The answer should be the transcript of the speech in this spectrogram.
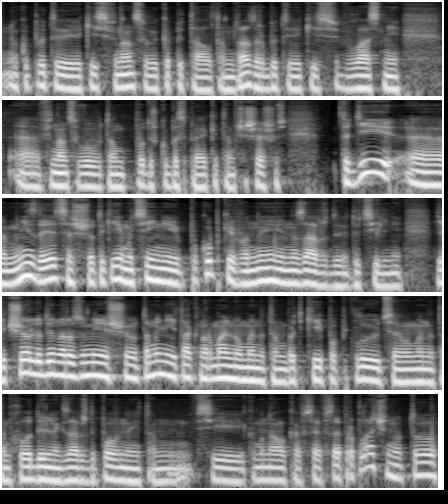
накопити якийсь фінансовий капітал, там, да, зробити якісь власні е, фінансову там, подушку безпеки там, чи ще щось. Тоді е, мені здається, що такі емоційні покупки вони не завжди доцільні. Якщо людина розуміє, що та мені і так нормально, у мене там батьки попіклуються, у мене там холодильник завжди повний, там всі комуналка, все, все проплачено, то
